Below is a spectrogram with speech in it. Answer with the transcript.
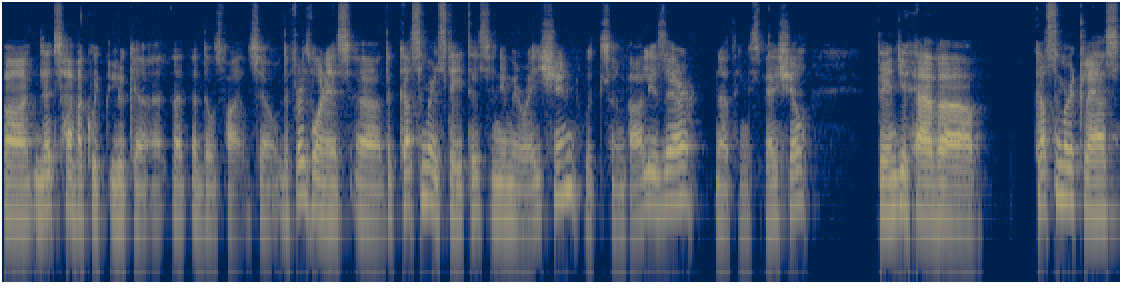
But let's have a quick look at, at, at those files. So the first one is uh, the customer status enumeration with some values there, nothing special. Then you have a customer class,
